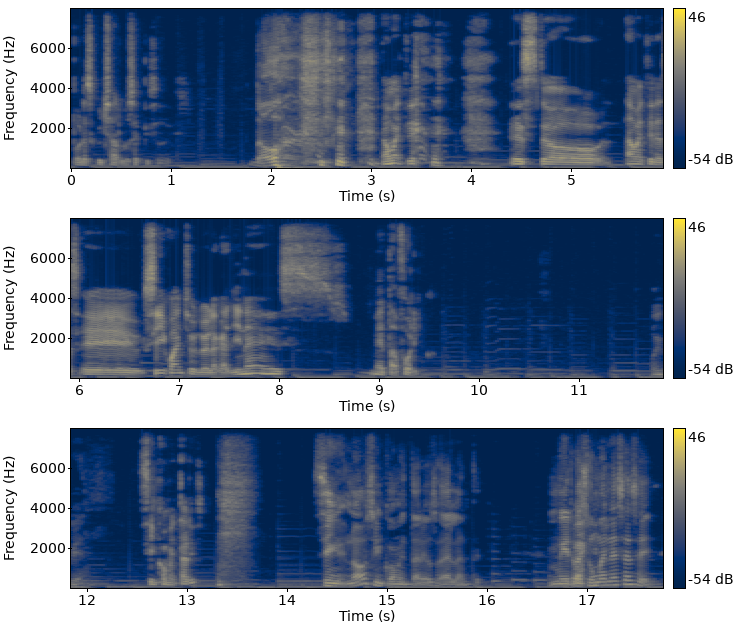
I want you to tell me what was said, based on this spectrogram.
por escuchar los episodios. No. No, mentira. Esto. No, mentiras. Eh, sí, Juancho, lo de la gallina es metafórico. Muy bien. Sin comentarios. Sin, no, sin comentarios, adelante. Mi resumen es ese.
